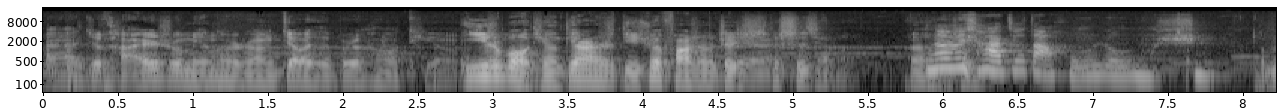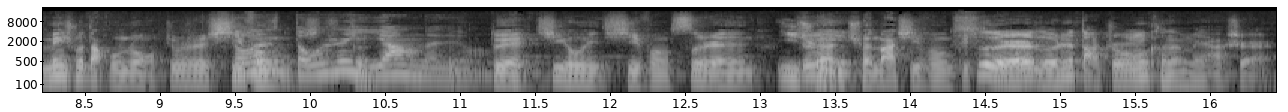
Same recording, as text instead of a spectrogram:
呗，就还是说名头上叫起来不是很好听。一是不好听，第二是的确发生这对的事情了。嗯，那为啥就打红中？是没说打红中，就是西风都是一样的就。对，忌讳西风，四个人一圈全打西风，四个人轮着打中可能没啥事儿，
